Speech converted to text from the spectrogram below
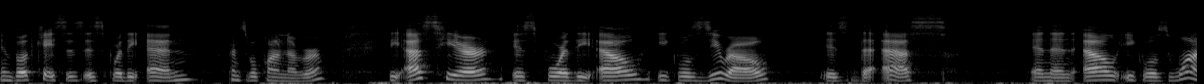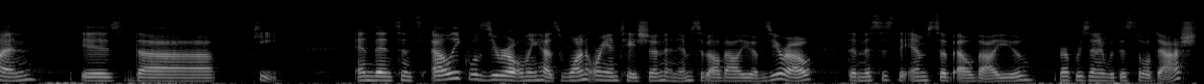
in both cases is for the N principal quantum number. The S here is for the L equals 0 is the S and then L equals 1 is the P. And then since L equals 0 only has one orientation, an M sub L value of 0, then this is the M sub L value represented with this little dash.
